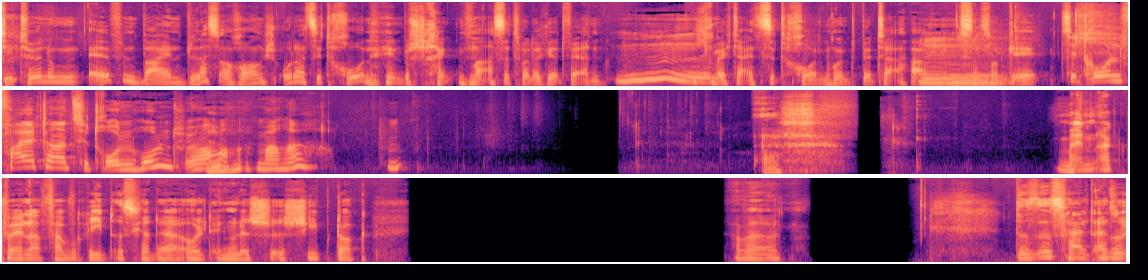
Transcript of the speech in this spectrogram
Die Tönungen Elfenbein, Blassorange oder Zitrone in beschränktem Maße toleriert werden. Hm. Ich möchte einen Zitronenhund bitte haben. Mm. Ist das okay? Zitronenfalter, Zitronenhund, ja, Mhm. mache. Ach, Mein aktueller Favorit ist ja der Old English Sheepdog. Aber das ist halt, also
